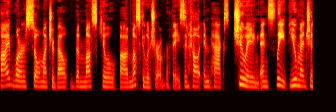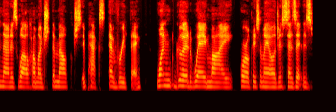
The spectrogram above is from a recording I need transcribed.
I've learned so much about the muscul, uh, musculature of the face and how it impacts chewing and sleep. You mentioned that as well, how much the mouth just impacts everything. One good way my oral facial myologist says it is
